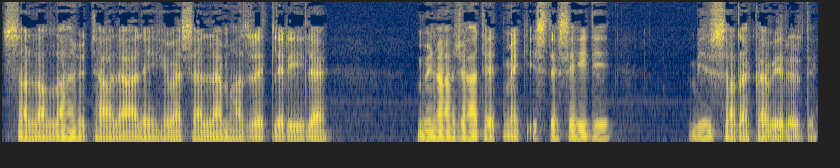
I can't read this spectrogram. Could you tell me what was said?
sallallahu teala aleyhi ve sellem hazretleriyle münacat etmek isteseydi bir sadaka verirdi.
